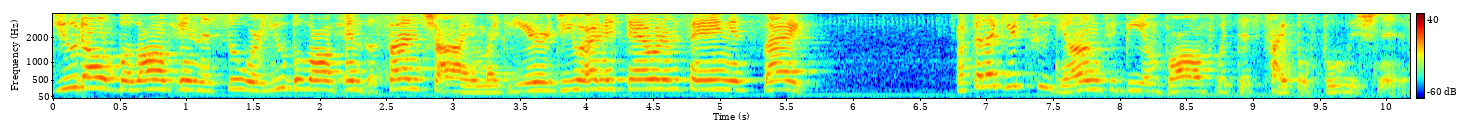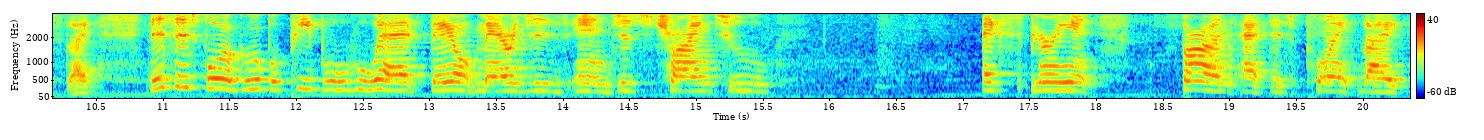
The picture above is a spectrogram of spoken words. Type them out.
you don't belong in the sewer. You belong in the sunshine my dear. Do you understand what i'm saying? It's like I feel like you're too young to be involved with this type of foolishness. Like, this is for a group of people who had failed marriages and just trying to experience fun at this point. Like,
